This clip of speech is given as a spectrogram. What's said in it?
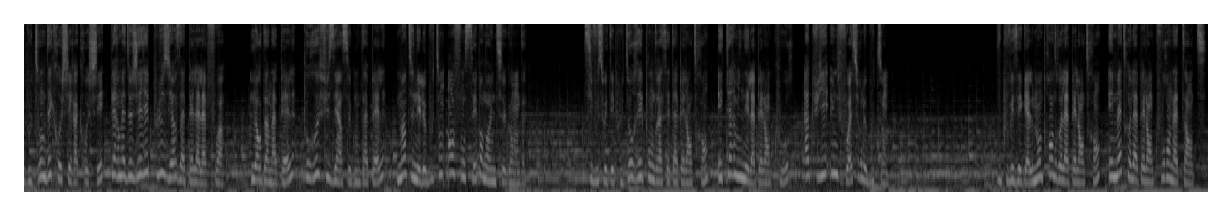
bouton décrocher-raccrocher permet de gérer plusieurs appels à la fois. Lors d'un appel, pour refuser un second appel, maintenez le bouton enfoncé pendant une seconde. Si vous souhaitez plutôt répondre à cet appel entrant et terminer l'appel en cours, appuyez une fois sur le bouton. Vous pouvez également prendre l'appel entrant et mettre l'appel en cours en attente,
